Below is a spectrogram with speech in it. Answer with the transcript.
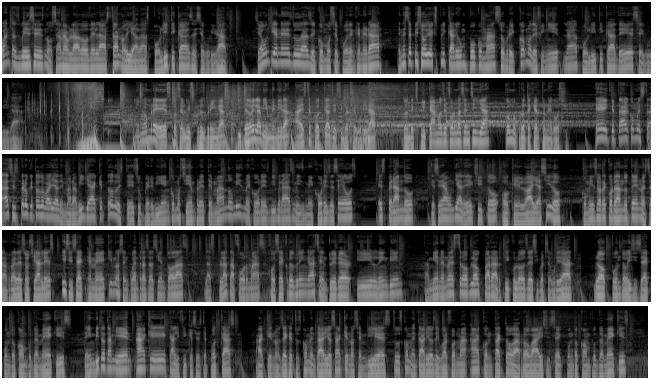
¿Cuántas veces nos han hablado de las tan odiadas políticas de seguridad? Si aún tienes dudas de cómo se pueden generar, en este episodio explicaré un poco más sobre cómo definir la política de seguridad. Mi nombre es José Luis Cruz Bringas y te doy la bienvenida a este podcast de ciberseguridad, donde explicamos de forma sencilla cómo proteger tu negocio. Hey, ¿qué tal? ¿Cómo estás? Espero que todo vaya de maravilla, que todo esté súper bien. Como siempre, te mando mis mejores vibras, mis mejores deseos, esperando que sea un día de éxito o que lo haya sido. Comienzo recordándote en nuestras redes sociales, MX nos encuentras así en todas las plataformas, José Cruz Bringas en Twitter y LinkedIn, también en nuestro blog para artículos de ciberseguridad, blog.easysec.com.mx te invito también a que califiques este podcast, a que nos dejes tus comentarios, a que nos envíes tus comentarios de igual forma a contacto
